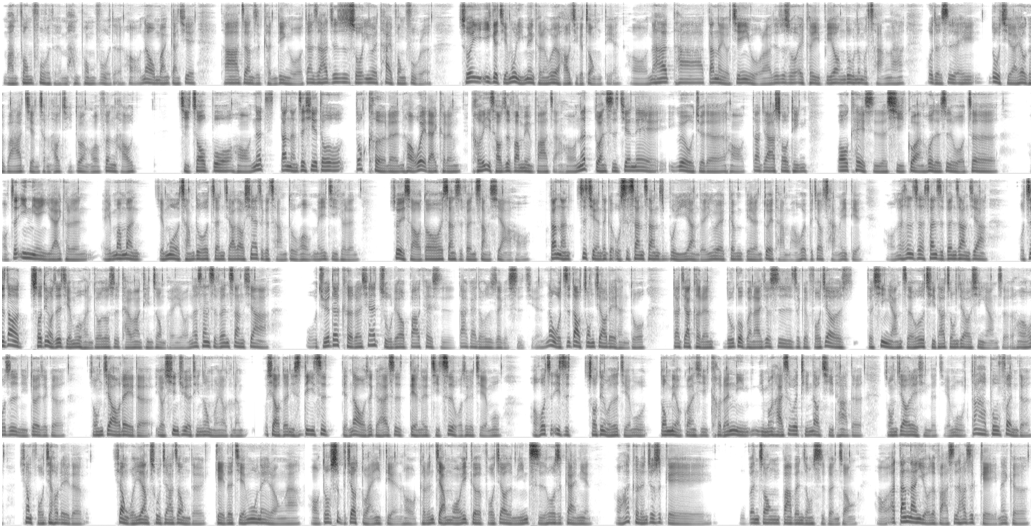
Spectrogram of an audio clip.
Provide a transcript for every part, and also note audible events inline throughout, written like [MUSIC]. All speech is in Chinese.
蛮丰富的，[LAUGHS] 蛮丰富的，哈，那我蛮感谢他这样子肯定我，但是他就是说，因为太丰富了。所以一个节目里面可能会有好几个重点哦，那他他当然有建议我啦，就是说，诶可以不用录那么长啊，或者是诶录起来又可以把它剪成好几段哦，分好几周播哦，那当然这些都都可能哈，未来可能可以朝这方面发展哦。那短时间内，因为我觉得哈，大家收听 Podcast 的习惯，或者是我这哦这一年以来可能诶慢慢节目的长度会增加到现在这个长度哦，每几个人。最少都三十分上下哈，当然之前那个五十三餐是不一样的，因为跟别人对谈嘛，会比较长一点哦。那甚至三十分上下，我知道收听我这节目很多都是台湾听众朋友，那三十分上下，我觉得可能现在主流八 case 大概都是这个时间。那我知道宗教类很多，大家可能如果本来就是这个佛教的信仰者，或者其他宗教信仰者哈，或是你对这个宗教类的有兴趣的听众朋友，可能。不晓得你是第一次点到我这个，还是点了几次我这个节目，哦，或者一直收听我这个节目都没有关系。可能你你们还是会听到其他的宗教类型的节目，大部分的像佛教类的，像我一样出家这种的给的节目内容啊，哦，都是比较短一点哦，可能讲某一个佛教的名词或是概念，哦，他可能就是给五分钟、八分钟、十分钟，哦，啊，当然有的法师他是给那个。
